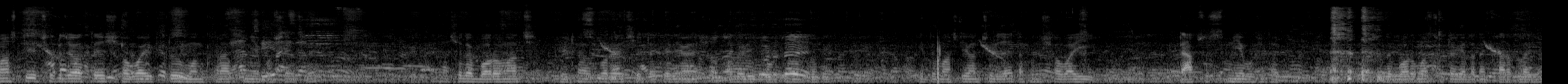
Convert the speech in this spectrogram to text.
মাছটি ছুটে যাওয়াতে সবাই একটু মন খারাপ নিয়ে বসে আছে। আসলে বড় মাছ পিঠার পরে সেটাকে নিয়ে সকলেরই কৌতূহল থাকে কিন্তু মাছটি যখন ছুটে যায়, তখন সবাই একটা আফসোস নিয়ে বসে থাকে। বড় মাছ ছুটে গেলে অনেক খারাপ লাগে।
